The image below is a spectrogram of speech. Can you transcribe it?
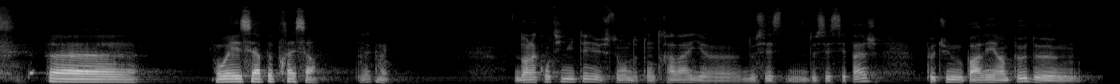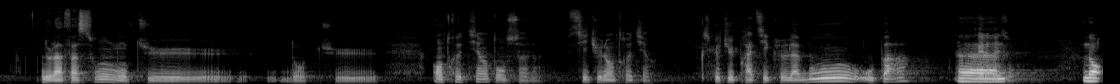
euh, oui, c'est à peu près ça. D'accord. Dans la continuité justement de ton travail euh, de ces, de ces cépages, peux-tu nous parler un peu de, de la façon dont tu, dont tu entretiens ton sol, si tu l'entretiens? Est-ce que tu pratiques le labour ou pas? Pour Quelle euh, raison? Non,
